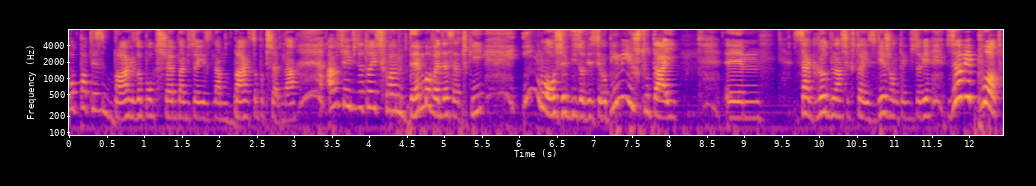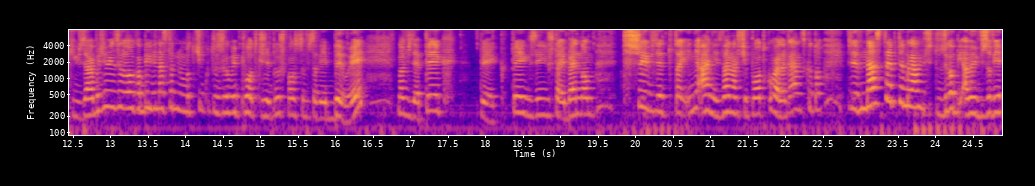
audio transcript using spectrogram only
łopata jest bardzo potrzebna, widzę jest nam bardzo potrzebna, a my tutaj widzę tutaj schowamy dębowe deseczki i może widzowie zrobimy już tutaj ym, zagrody naszych tutaj zwierzątek widzowie, zrobię płotki, widzowie, będziemy robili w następnym odcinku, to zrobię płotki, żeby już po prostu widzowie były, no widzę pyk, pyk, pyk, widzę, już tutaj będą trzy, widzę tutaj, nie, a nie, 12 płotków, elegancko to, w następnym razem się tu zrobi, a my widzowie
